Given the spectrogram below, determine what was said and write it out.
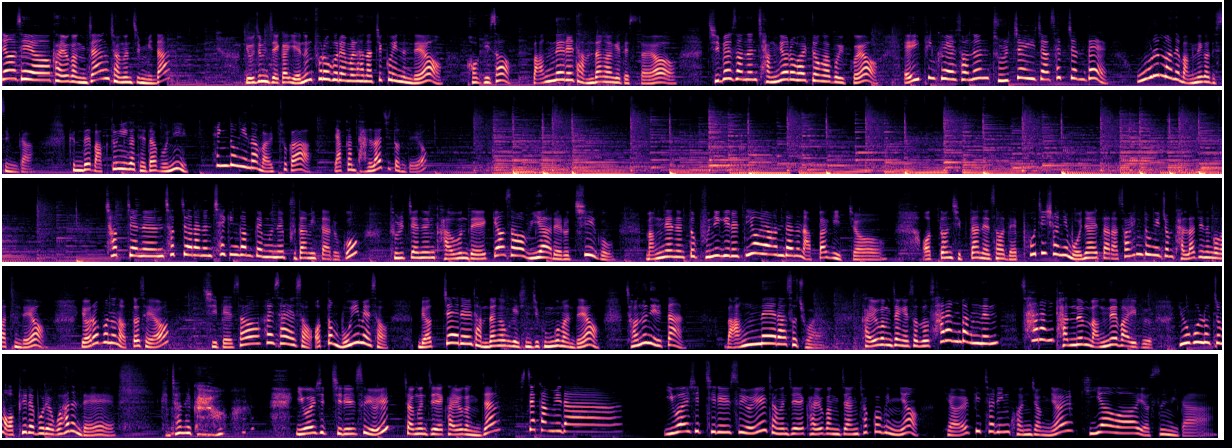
안녕하세요. 가요광장 정은지입니다. 요즘 제가 예능 프로그램을 하나 찍고 있는데요. 거기서 막내를 담당하게 됐어요. 집에서는 장녀로 활동하고 있고요. 에이핑크에서는 둘째이자 셋째인데 오랜만에 막내가 됐습니다. 근데 막둥이가 되다 보니 행동이나 말투가 약간 달라지던데요. 첫째는 첫째라는 책임감 때문에 부담이 따르고, 둘째는 가운데에 껴서 위아래로 치이고, 막내는 또 분위기를 띄워야 한다는 압박이 있죠. 어떤 집단에서 내 포지션이 뭐냐에 따라서 행동이 좀 달라지는 것 같은데요. 여러분은 어떠세요? 집에서, 회사에서, 어떤 모임에서 몇째를 담당하고 계신지 궁금한데요. 저는 일단 막내라서 좋아요. 가요광장에서도 사랑받는, 사랑받는 막내 vibe. 요걸로 좀 어필해 보려고 하는데, 괜찮을까요? 2월 17일 수요일 정은지의 가요광장 시작합니다. 2월 17일 수요일 정은지의 가요광장 첫 곡은요, 별 피처링 권정열 귀여워 였습니다.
